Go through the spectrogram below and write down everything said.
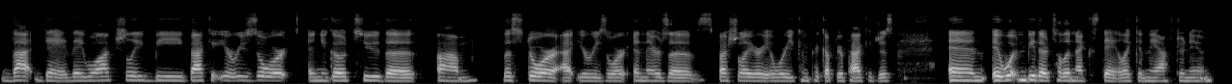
that day. They will actually be back at your resort, and you go to the um, the store at your resort, and there's a special area where you can pick up your packages, and it wouldn't be there till the next day, like in the afternoon.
